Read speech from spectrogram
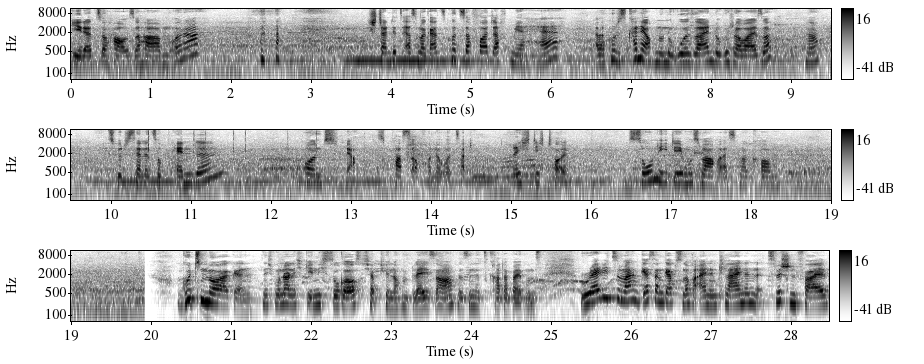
jeder zu Hause haben, oder? ich stand jetzt erstmal ganz kurz davor, dachte mir, hä? Aber gut, es kann ja auch nur eine Uhr sein, logischerweise. Ne? Jetzt würde es ja nicht so pendeln. Und ja, es passt auch von der Uhrzeit. Richtig toll. So eine Idee muss man auch erstmal kommen. Guten Morgen. Nicht wundern, ich gehe nicht so raus. Ich habe hier noch einen Blazer. Wir sind jetzt gerade dabei, uns ready zu machen. Gestern gab es noch einen kleinen Zwischenfall.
